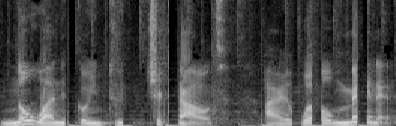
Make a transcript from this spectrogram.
No one is going to check out. I will man it.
